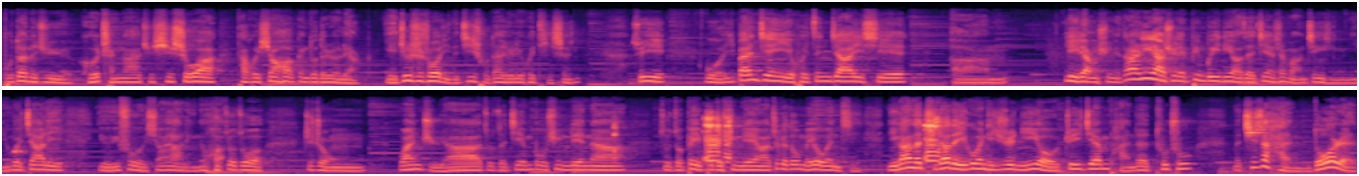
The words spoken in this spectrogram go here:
不断的去合成啊，去吸收啊，它会消耗更多的热量，也就是说你的基础代谢率会提升。所以我一般建议会增加一些，嗯，力量训练。当然，力量训练并不一定要在健身房进行。你如果家里有一副小哑铃的话，做做这种弯举啊，做做肩部训练呐、做做背部的训练啊，这个都没有问题。你刚才提到的一个问题就是你有椎间盘的突出，那其实很多人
